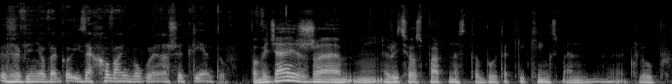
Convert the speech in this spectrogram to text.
żywieniowego- i zachowań w ogóle naszych klientów. Powiedziałeś, że mm, Resource Partners to był taki Kingsman, e, klub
